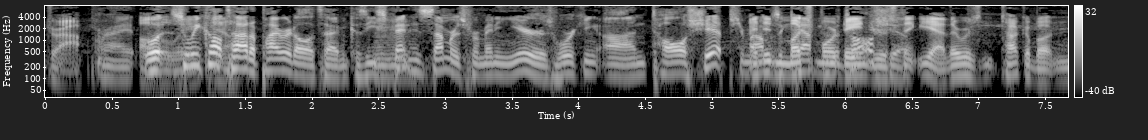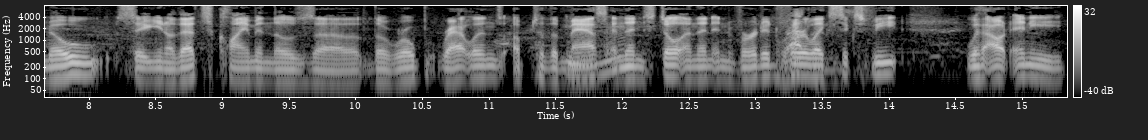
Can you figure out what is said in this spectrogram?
drop. Right. Well, so we call you know. Mm-hmm. Todd a pirate all the time because he spent his summers for many years working on tall ships. Your I mom's did much more of a tall dangerous thing. Yeah, there was talk about no say. You know, that's climbing those uh, the rope ratlines up to the mast, and then still and then inverted for like six feet without any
